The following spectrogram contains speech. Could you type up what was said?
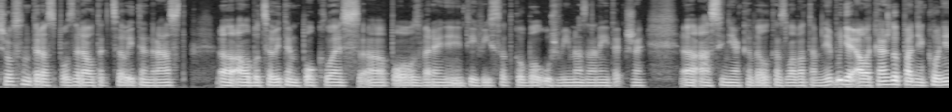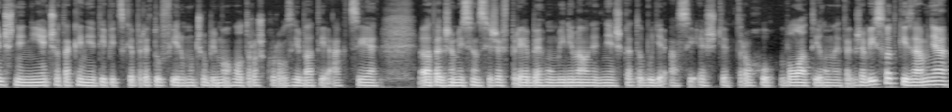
čo som teraz pozeral, tak celý ten rast alebo celý ten pokles po zverejnení tých výsledkov bol už vymazaný, takže asi nejaká veľká zlava tam nebude. Ale každopádne konečne niečo také netypické pre tú firmu, čo by mohlo trošku rozhýbať tie akcie takže myslím si, že v priebehu minimálne dneška to bude asi ešte trochu volatilné. Takže výsledky za mňa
